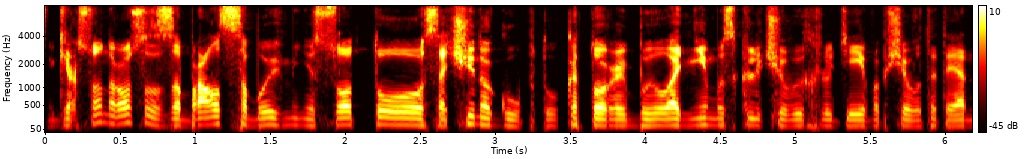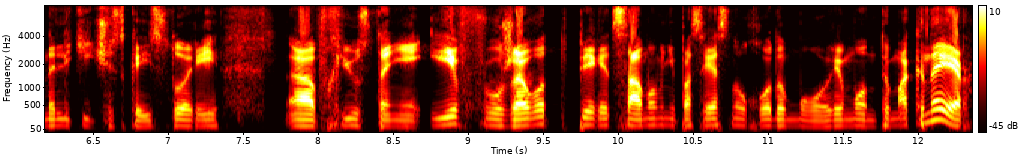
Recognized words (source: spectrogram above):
Герсон Россос забрал с собой в Миннесоту Сачина Гупту, который был одним из ключевых людей вообще вот этой аналитической истории э, в Хьюстоне. И уже вот перед самым непосредственно уходом Моури Монте Макнейр,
